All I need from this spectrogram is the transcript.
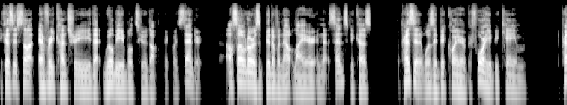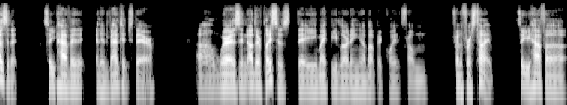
because it's not every country that will be able to adopt the Bitcoin standard. El Salvador is a bit of an outlier in that sense because the president was a Bitcoiner before he became the president. So you have a, an advantage there. Um, whereas in other places, they might be learning about Bitcoin from for the first time. So you have a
